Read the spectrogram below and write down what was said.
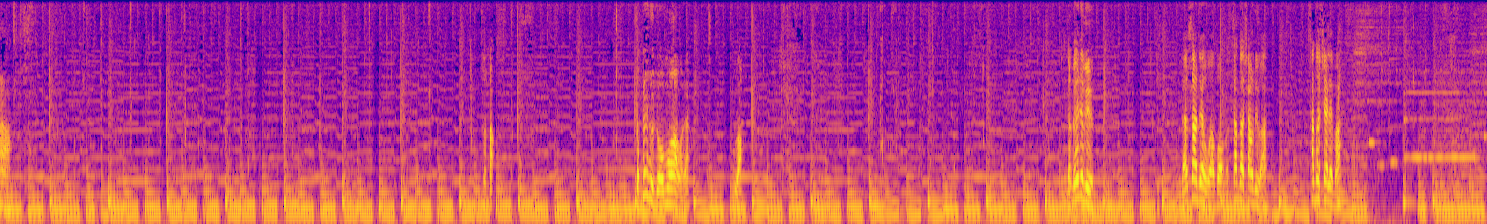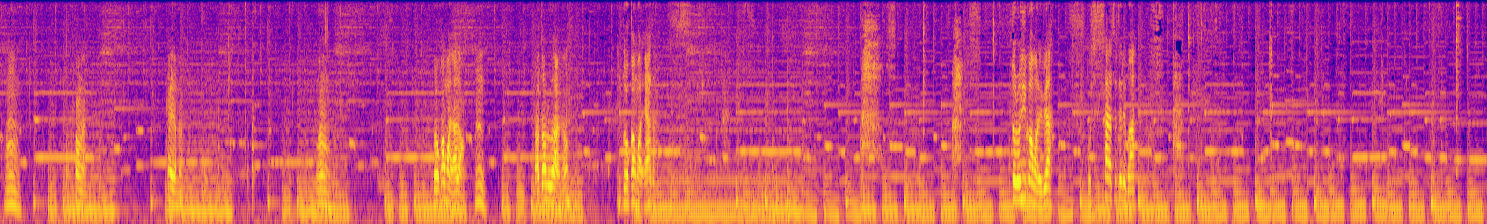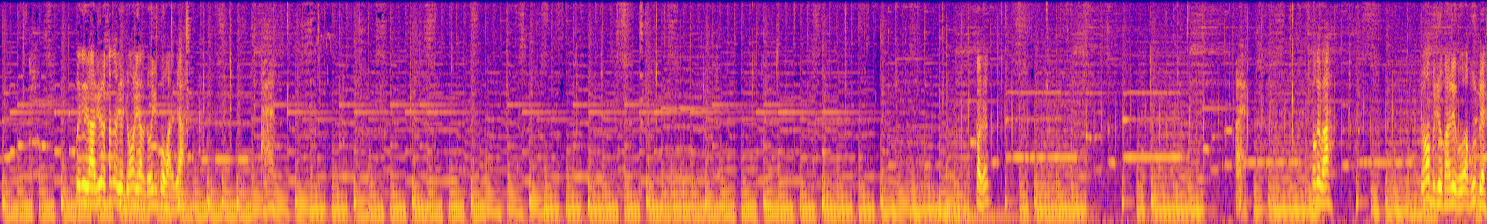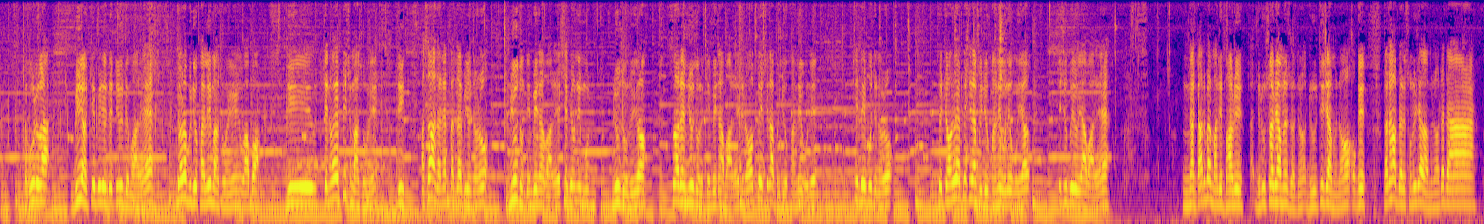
အာစတော့တပည့်ဆိုတော့မောရပါလား 是吧？တကယ်တကယ်လက်စားတဲ့ဟိုပါပေါ့စတ်သက်ချောက်လေးပါစတ်သက်ချက်လေးပါอืมကောင်းလားကြိုက်တယ်မလားอืมတော့ကောင်းပါလားတော့อืมတော့တော့လို့ရနော်တော့ကောင်းပါရ 豆瓣放碗里边我菜次这里吧不行啊留了三个月就往里面东西给碗里边唉人。 ဟုတ်ကဲ့ပါကျွန်တော်ဗီဒီယိုဖိုင်လေးကိုအခုပဲတကူတို့ကဘီအောင်ကြည့်ပေးတဲ့တူတင်ပါတယ်ကျွန်တော်ဗီဒီယိုဖိုင်လေးမှာဆိုရင်ဟိုပါပေါ့ဒီကျွန်တော်ရဲ့ page မှာဆိုရင်ဒီအစအစနဲ့ပတ်သက်ပြီးတော့ကျွန်တော်တို့မျိုးစုံတင်ပေးထားပါတယ်ချက်ပြုံးနေမျိုးစုံတွေရောစားတဲ့မျိုးစုံတွေတင်ပေးထားပါတယ်ကျွန်တော် page ကဗီဒီယိုဖိုင်လေးကိုလည်းကြည့်ပေးဖို့ကျွန်တော်တို့ကျွန်တော်တို့ရဲ့ page ကဗီဒီယိုဖိုင်လေးကိုလည်းဝင်ရောက်ကြည့်ရှုပေးလို့ရပါတယ် ငါဒါတစ်ပတ်မှလည်းဘာတွေဒီလိုဆွဲပြမလဲဆိုတော့ကျွန်တော်ဒီလိုကြည့်ကြမယ်နော်โอเคဒါတစ်ခါပြန်ဆုံလို့ကြပါမယ်နော်တတား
